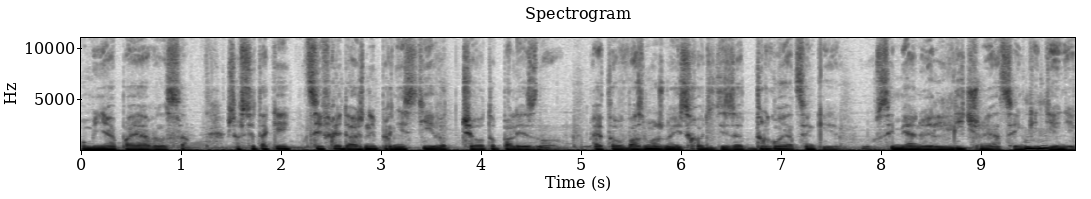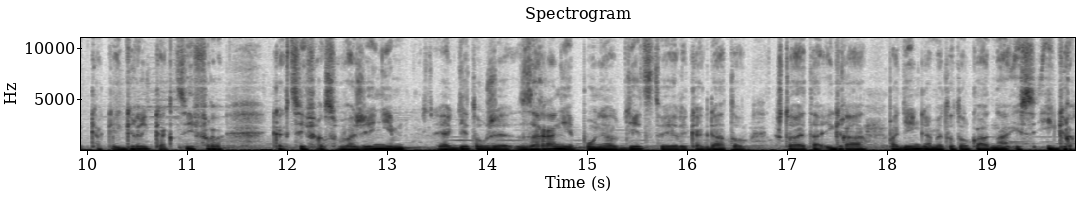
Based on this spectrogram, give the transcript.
у меня появился. Что все-таки цифры должны принести вот чего-то полезного. Это, возможно, исходит из другой оценки семейной или личной оценки mm-hmm. денег, как игры, как цифр, как цифр с уважением. Я где-то уже заранее понял в детстве или когда-то, что эта игра по деньгам – это только одна из игр,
